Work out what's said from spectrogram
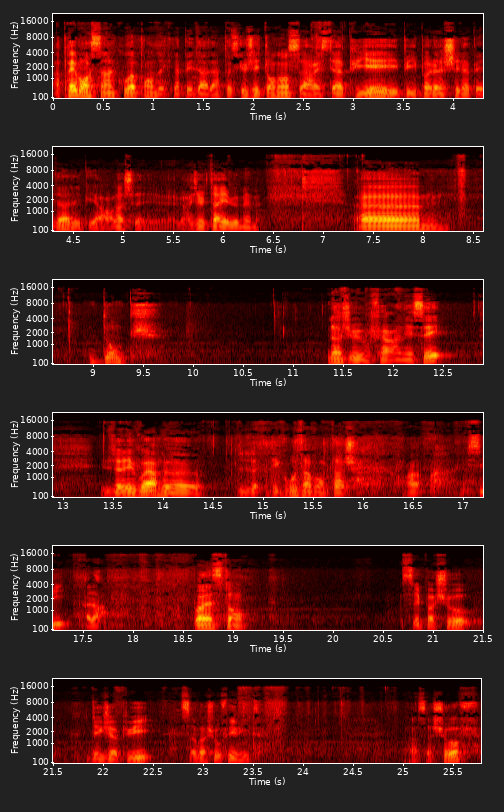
Après, bon, c'est un coup à prendre avec la pédale, hein, parce que j'ai tendance à rester appuyé et puis pas lâcher la pédale. Et puis, alors là, le résultat est le même. Donc, là, je vais vous faire un essai. Vous allez voir le, les gros avantages. Voilà, ici, alors, pour l'instant, c'est pas chaud. Dès que j'appuie, ça va chauffer vite. Là, ça chauffe.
